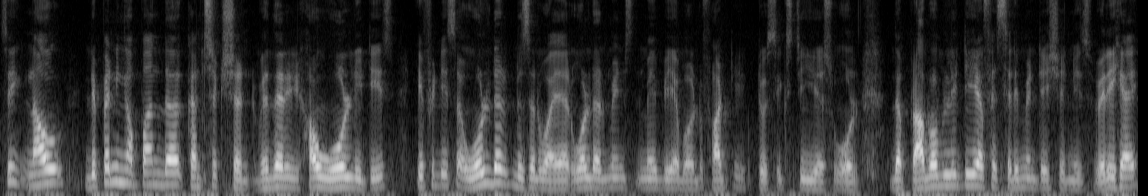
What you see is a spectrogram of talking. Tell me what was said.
see now depending upon the construction whether it, how old it is if it is a older reservoir, older means maybe about 40 to 60 years old, the probability of a sedimentation is very high,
